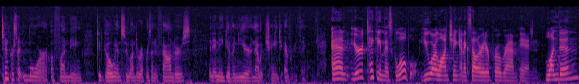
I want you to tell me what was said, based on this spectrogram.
10% more of funding could go into underrepresented founders in any given year, and that would change everything. And you're taking this global. You are launching an accelerator program in London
